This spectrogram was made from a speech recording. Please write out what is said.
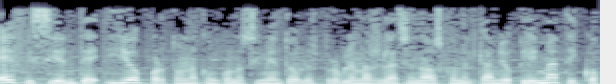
eficiente y oportuna con conocimiento de los problemas relacionados con el cambio climático.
